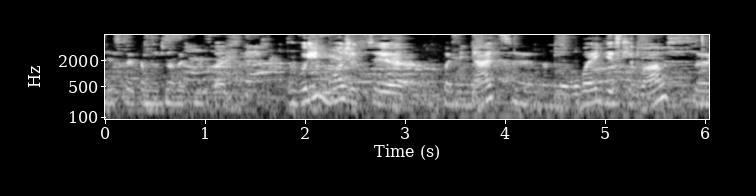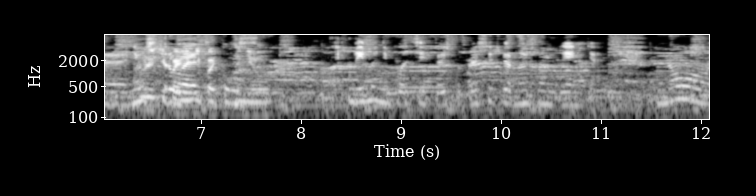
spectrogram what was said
если это можно так назвать, вы можете поменять на новое, если вас э, не Ну, типа, устроит вкус. Либо не платить, то есть попросить вернуть вам деньги. Но,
